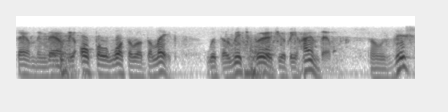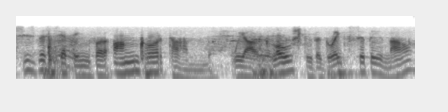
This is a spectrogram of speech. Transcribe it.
standing there in the opal water of the lake, with the rich verdure behind them. So this is the setting for Angkor Thom. We are close to the great city now.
